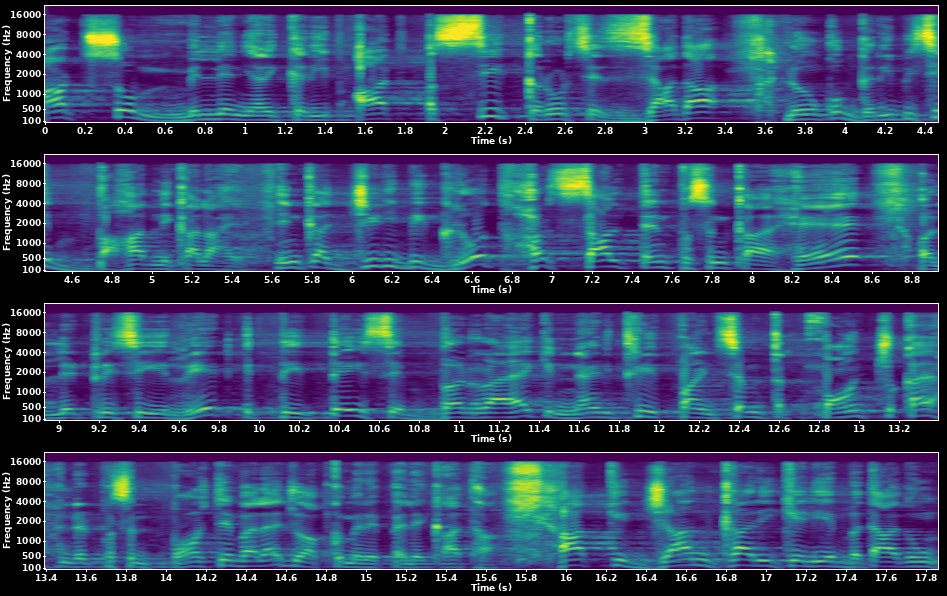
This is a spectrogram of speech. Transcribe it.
800 मिलियन, यानी करीब 880 करोड़ से ज़्यादा लोगों को गरीबी से बाहर निकाला है। इनका जीडीपी ग्रोथ हर साल 10 परसेंट का है और लिटरेसी रेट इतनी तेज से बढ़ रहा है कि 93.7 तक पहुँच चुका है 100 परसेंट पहुँचने वाला है, जो आपको मैंने पहले कहा था। आपकी जानकारी के लिए बता दूँ,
